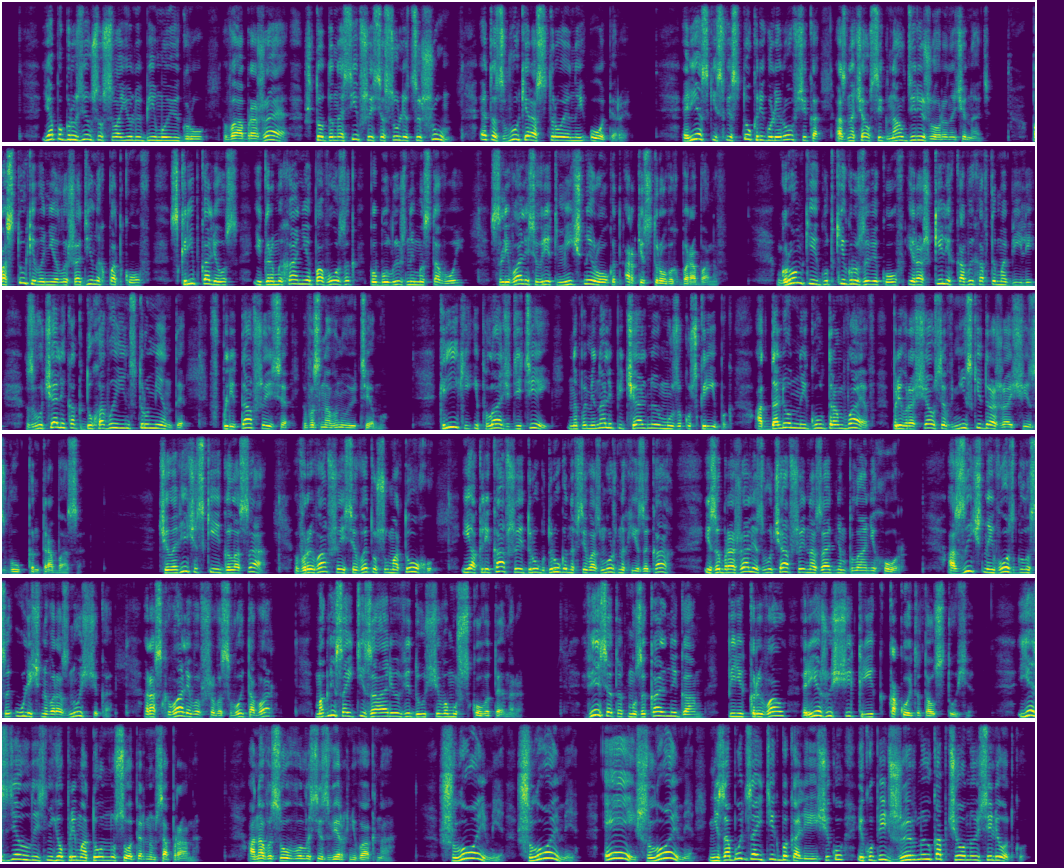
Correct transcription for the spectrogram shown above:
Я погрузился в свою любимую игру, воображая, что доносившийся с улицы шум – это звуки расстроенной оперы. Резкий свисток регулировщика означал сигнал дирижера начинать. Постукивание лошадиных подков, скрип колес и громыхание повозок по булыжной мостовой сливались в ритмичный рокот оркестровых барабанов. Громкие гудки грузовиков и рожки легковых автомобилей звучали как духовые инструменты, вплетавшиеся в основную тему. Крики и плач детей напоминали печальную музыку скрипок, отдаленный гул трамваев превращался в низкий дрожащий звук контрабаса. Человеческие голоса, врывавшиеся в эту суматоху и окликавшие друг друга на всевозможных языках, изображали звучавший на заднем плане хор а зычные возгласы уличного разносчика, расхваливавшего свой товар, могли сойти за арию ведущего мужского тенора. Весь этот музыкальный гам перекрывал режущий крик какой-то толстухи. Я сделал из нее примадонну с оперным сопрано. Она высовывалась из верхнего окна. «Шлойми! Шлойми! Эй, Шлойми, не забудь зайти к бакалейщику и купить жирную копченую селедку!»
